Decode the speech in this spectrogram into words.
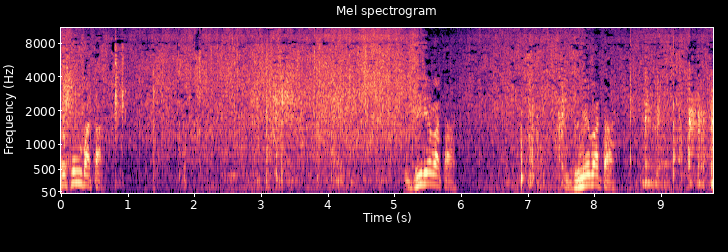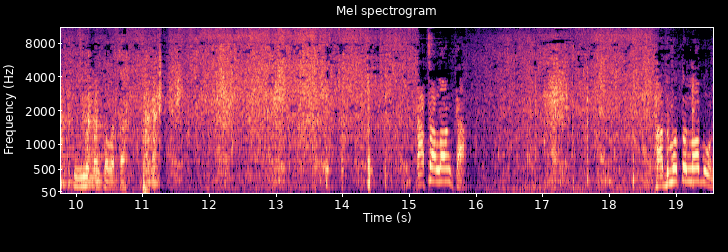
রসুন বাটা। জিরে বাটা। ধনে বাটা লঙ্কা বাটা, কাঁচা লঙ্কা, স্বাদ মতো লবণ,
